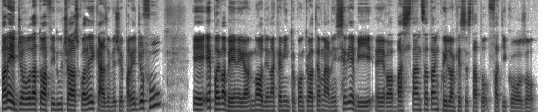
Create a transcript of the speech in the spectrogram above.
Pareggio avevo dato la fiducia alla squadra di casa, invece pareggio fu. E, e, poi va bene, Modena che ha vinto contro la Ternana in Serie B, ero abbastanza tranquillo anche se è stato faticoso.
